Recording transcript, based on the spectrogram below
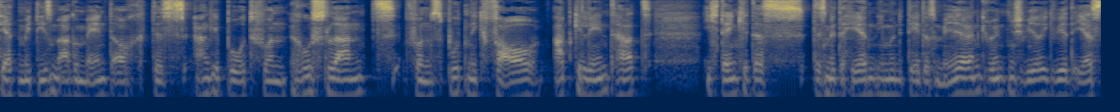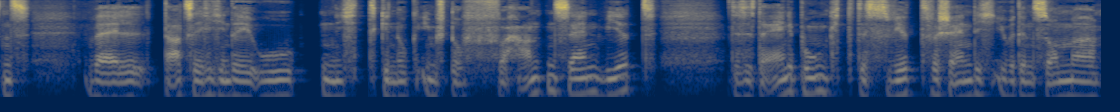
der mit diesem Argument auch das Angebot von Russland, von Sputnik V abgelehnt hat. Ich denke, dass das mit der Herdenimmunität aus mehreren Gründen schwierig wird. Erstens, weil tatsächlich in der EU nicht genug Impfstoff vorhanden sein wird. Das ist der eine Punkt. Das wird wahrscheinlich über den Sommer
